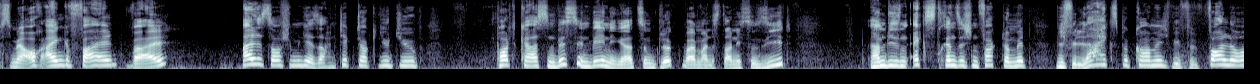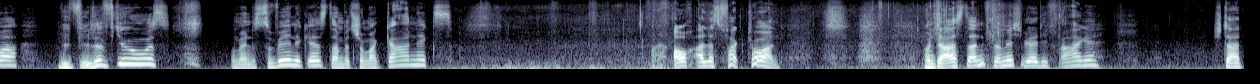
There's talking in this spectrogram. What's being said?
ist mir auch eingefallen, weil alle Social Media Sachen, TikTok, YouTube, Podcasts ein bisschen weniger, zum Glück, weil man es da nicht so sieht, haben diesen extrinsischen Faktor mit, wie viele Likes bekomme ich, wie viele Follower, wie viele Views. Und wenn es zu wenig ist, dann wird es schon mal gar nichts. Auch alles Faktoren. Und da ist dann für mich wieder die Frage, statt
